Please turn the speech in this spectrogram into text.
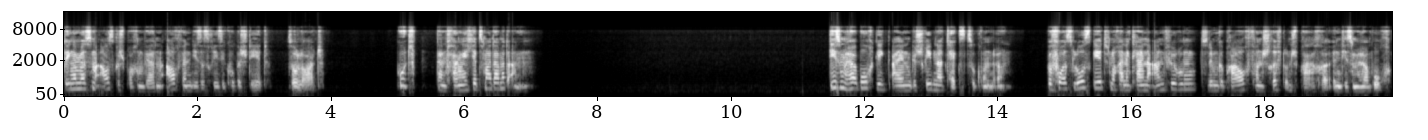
Dinge müssen ausgesprochen werden, auch wenn dieses Risiko besteht, so Lord. Gut, dann fange ich jetzt mal damit an. Diesem Hörbuch liegt ein geschriebener Text zugrunde. Bevor es losgeht, noch eine kleine Anführung zu dem Gebrauch von Schrift und Sprache in diesem Hörbuch.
